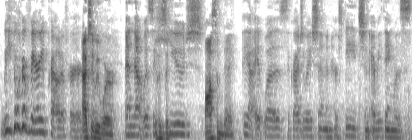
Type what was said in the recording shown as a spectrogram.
we were very proud of her. Actually, we were. And that was a was a- huge Awesome day. yeah, it was the graduation and her speech and everything was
